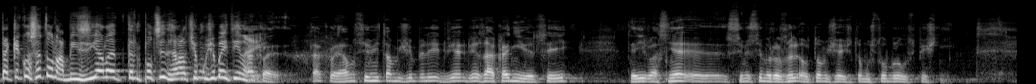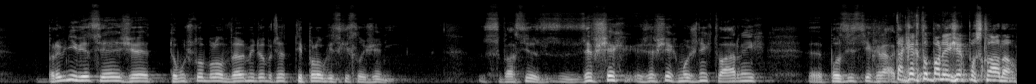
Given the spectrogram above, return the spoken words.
tak jako se to nabízí, ale ten pocit hráče může být jiný. Takhle, takhle. Já musím mít tam, že byly dvě, dvě základní věci, které vlastně eh, si myslím rozhodli o tom, že, že to mužstvo bylo úspěšné. První věc je, že to mužstvo bylo velmi dobře typologicky složený. Vlastně ze všech, ze všech možných tvárných eh, pozic těch hráčů. Tak jak to pan Ježek poskládal?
